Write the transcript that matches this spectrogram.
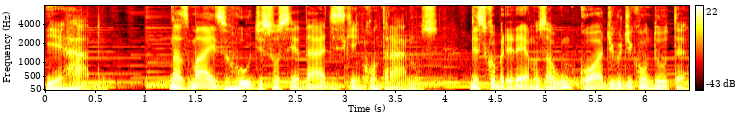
e errado nas mais rudes sociedades que encontrarmos, descobriremos algum código de conduta,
